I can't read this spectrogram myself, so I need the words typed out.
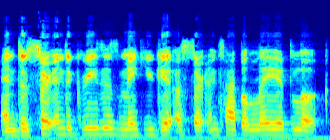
and do certain degrees make you get a certain type of layered look.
